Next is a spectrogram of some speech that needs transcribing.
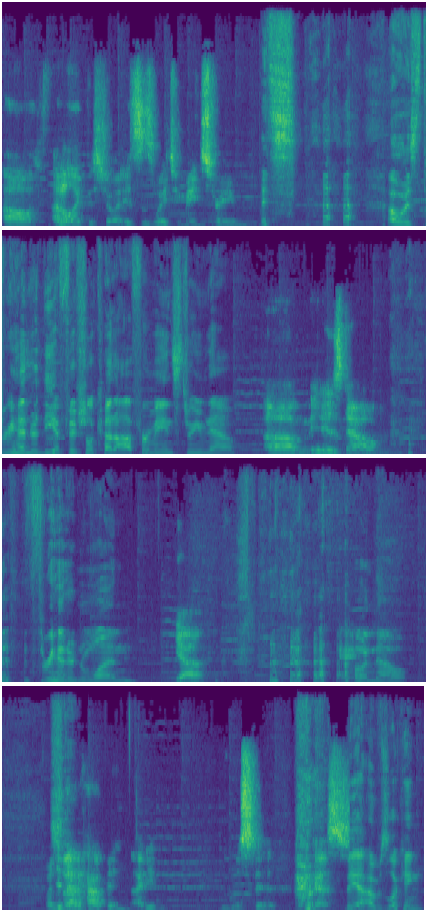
Oh, I don't like this show. This is way too mainstream. It's Oh, is 300 the official cutoff for mainstream now? Um, it is now. 301? Yeah. oh no. When did So- that happen? I didn't. We missed it. I guess. But yeah, I was looking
